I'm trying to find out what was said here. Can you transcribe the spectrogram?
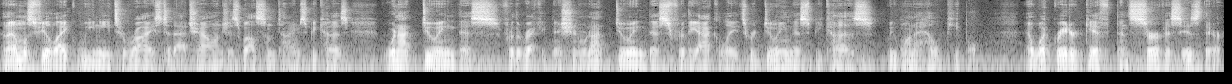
And I almost feel like we need to rise to that challenge as well sometimes because we're not doing this for the recognition. We're not doing this for the accolades. We're doing this because we want to help people. And what greater gift than service is there?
